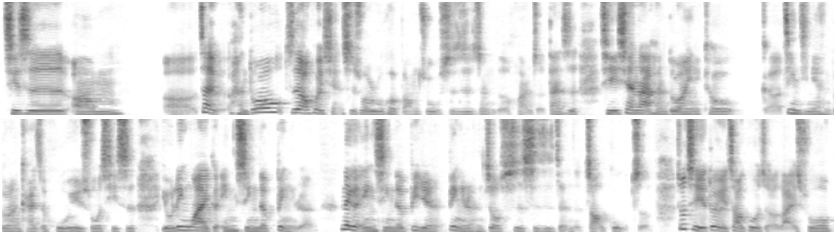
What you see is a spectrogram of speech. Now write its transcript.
其实，嗯，呃，在很多资料会显示说如何帮助失智症的患者，但是其实现在很多人也都。呃，近几年很多人开始呼吁说，其实有另外一个隐形的病人，那个隐形的病人病人就是失智症的照顾者。就其实对于照顾者来说，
